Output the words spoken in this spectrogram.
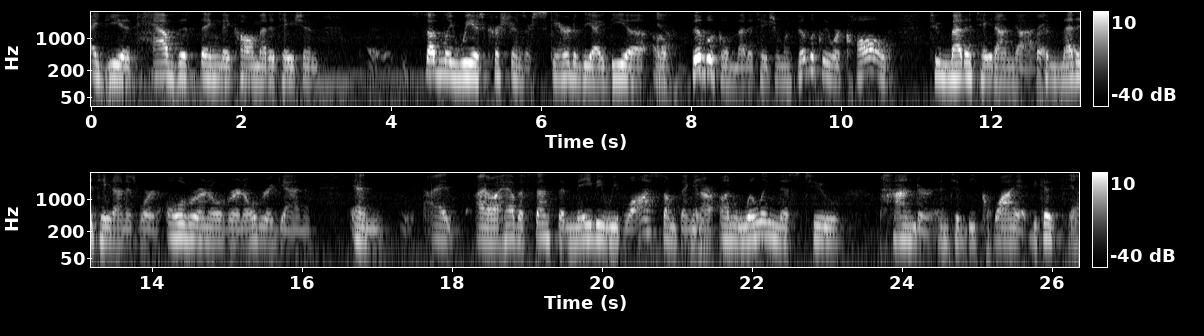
ideas have this thing they call meditation, suddenly we as Christians are scared of the idea of Yeah. biblical meditation when biblically we're called to meditate on God, Right. to meditate on His Word over and over and over again, and and I. I have a sense that maybe we've lost something in Hmm. our unwillingness to ponder and to be quiet because yeah,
